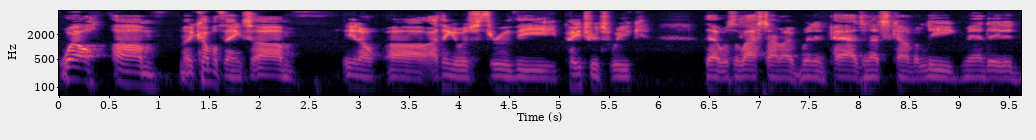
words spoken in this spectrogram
Well, um, a couple things. Um, you know, uh, I think it was through the Patriots week that was the last time I went in pads, and that's kind of a league mandated.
